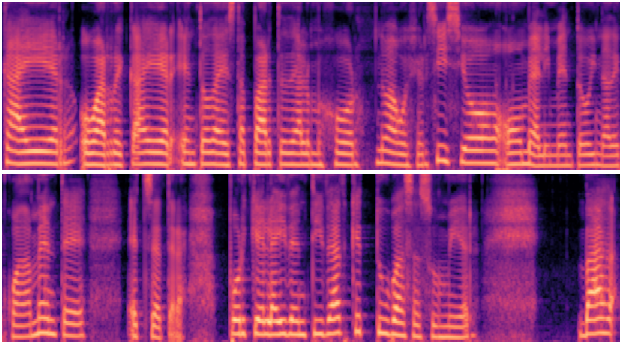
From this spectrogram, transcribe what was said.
caer o a recaer en toda esta parte de a lo mejor no hago ejercicio o me alimento inadecuadamente, etcétera, porque la identidad que tú vas a asumir va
